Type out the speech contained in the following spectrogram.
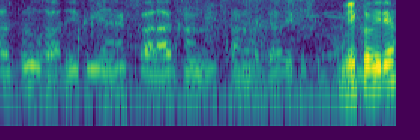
ਹਾਂ ਤੁਹਾਨੂੰ ਖਾ ਦੇ ਕਿ ਐ ਕਾਲਾ ਖਾਣ ਖਾਣ ਲੱਗਾ ਵੇਖੋ ਕਿੱਦਾਂ। ਵੇਖੋ ਵੀਰੇ।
